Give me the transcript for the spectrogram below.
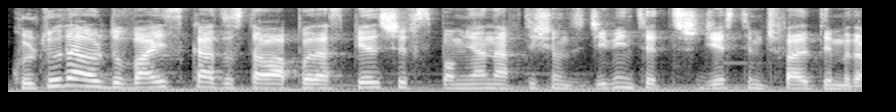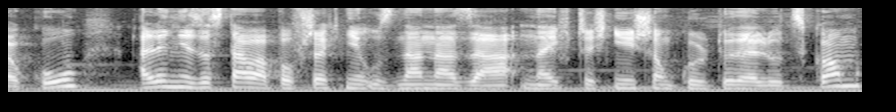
Kultura olduwajska została po raz pierwszy wspomniana w 1934 roku, ale nie została powszechnie uznana za najwcześniejszą kulturę ludzką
